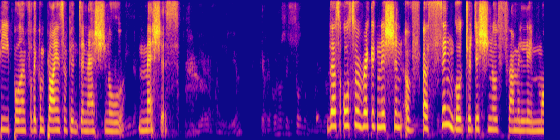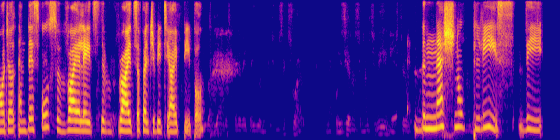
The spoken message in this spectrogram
people and for the compliance of international measures. There's also recognition of a single traditional family model, and this also violates the rights of LGBTI people. The National Police, the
